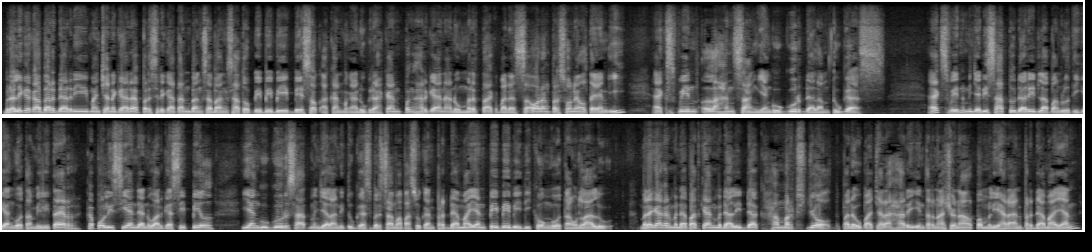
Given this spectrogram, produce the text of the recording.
Beralih ke kabar dari mancanegara, Perserikatan Bangsa-Bangsa atau PBB besok akan menganugerahkan penghargaan Anumerta kepada seorang personel TNI, Exvin Lahansang yang gugur dalam tugas. Exvin menjadi satu dari 83 anggota militer, kepolisian, dan warga sipil yang gugur saat menjalani tugas bersama pasukan perdamaian PBB di Kongo tahun lalu. Mereka akan mendapatkan medali Dag Hammarskjöld pada upacara Hari Internasional Pemeliharaan Perdamaian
